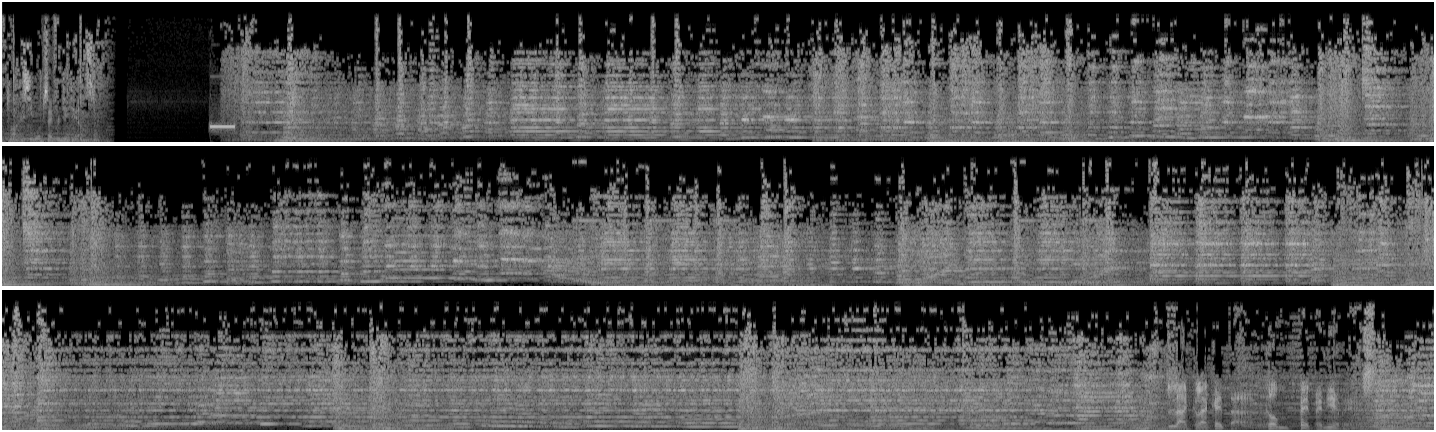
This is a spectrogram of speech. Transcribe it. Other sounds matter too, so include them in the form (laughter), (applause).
apply. See website for details. La Claqueta con Pepe Nieves.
